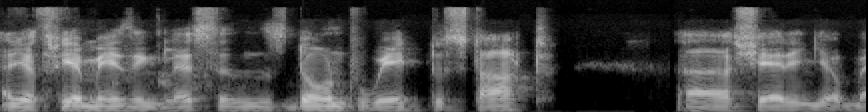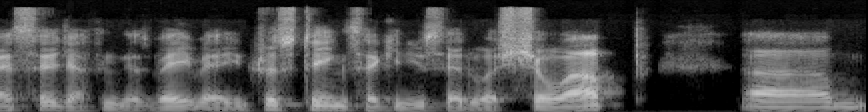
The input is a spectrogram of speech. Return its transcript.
and your three amazing lessons, don't wait to start uh, sharing your message. I think that's very, very interesting. Second, you said was show up um,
